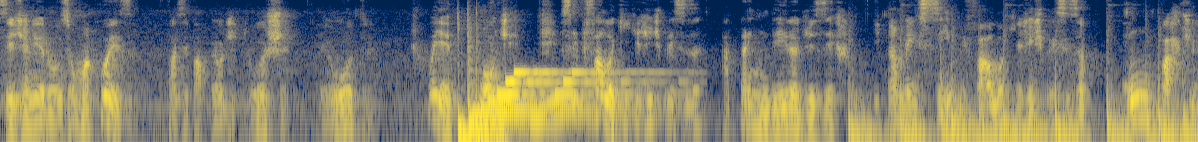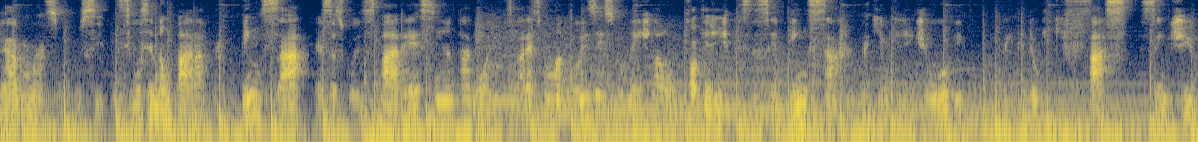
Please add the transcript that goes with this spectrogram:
Ser generoso é uma coisa, fazer papel de trouxa é outra. Oiê, bom dia. Eu sempre falo aqui que a gente precisa aprender a dizer e também sempre falo que a gente precisa compartilhar o máximo possível. Se você não parar para pensar, essas coisas parecem antagônicas, parece que uma coisa é excludente da outra. Só que a gente precisa sempre pensar naquilo que a gente ouve entender o que, que faz sentido.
